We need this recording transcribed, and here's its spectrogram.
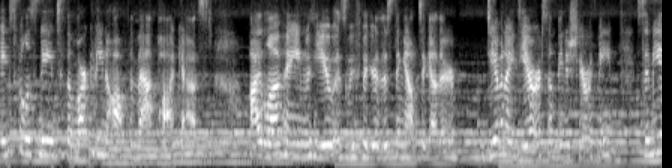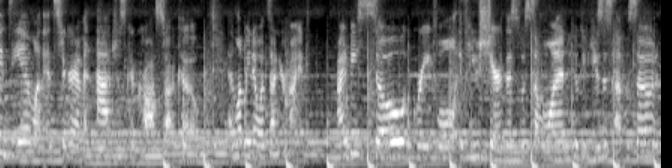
Thanks for listening to the Marketing Off the Mat podcast. I love hanging with you as we figure this thing out together. Do you have an idea or something to share with me? Send me a DM on Instagram at, jessicacross.co and let me know what's on your mind. I'd be so grateful if you shared this with someone who could use this episode.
